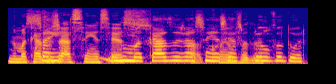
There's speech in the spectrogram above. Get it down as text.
Numa casa sem, já sem acesso. Numa casa já sem acesso elevador. elevador.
